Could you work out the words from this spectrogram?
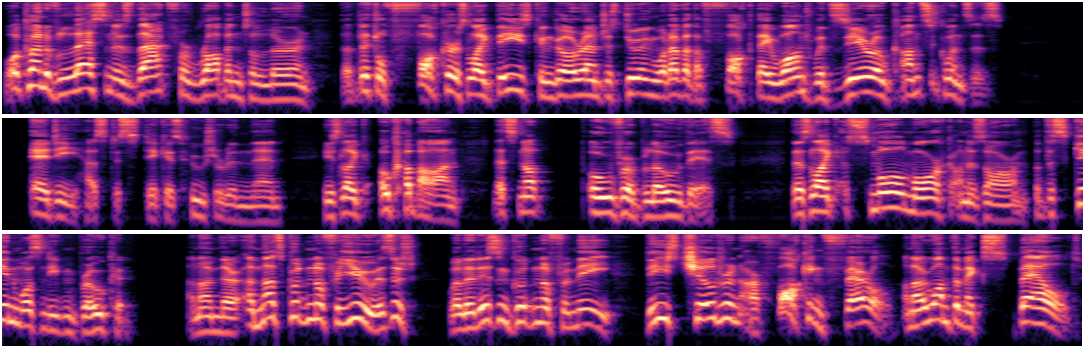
What kind of lesson is that for Robin to learn? That little fuckers like these can go around just doing whatever the fuck they want with zero consequences. Eddie has to stick his hooter in then. He's like, oh, come on, let's not overblow this. There's like a small mark on his arm, but the skin wasn't even broken. And I'm there, and that's good enough for you, is it? Well, it isn't good enough for me. These children are fucking feral, and I want them expelled.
